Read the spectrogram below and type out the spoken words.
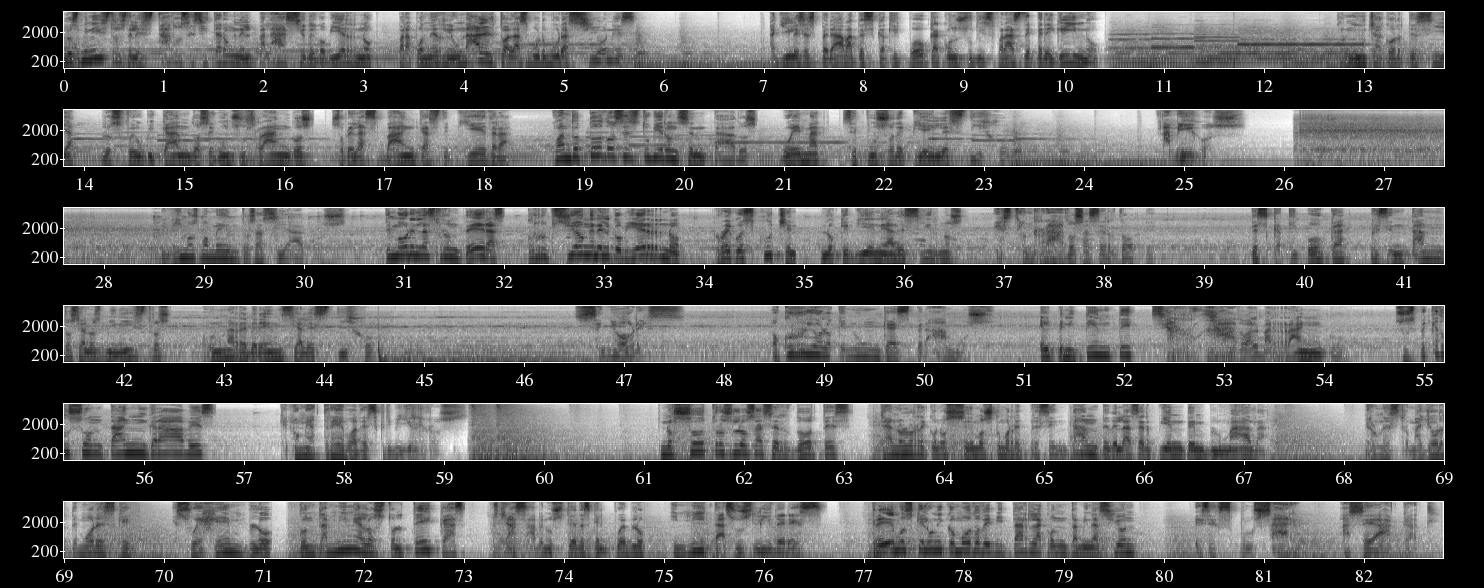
Los ministros del Estado se citaron en el Palacio de Gobierno para ponerle un alto a las murmuraciones. Allí les esperaba Tezcatlipoca con su disfraz de peregrino. Mucha cortesía los fue ubicando según sus rangos sobre las bancas de piedra. Cuando todos estuvieron sentados, Huemac se puso de pie y les dijo, Amigos, vivimos momentos asiagos temor en las fronteras, corrupción en el gobierno. Ruego escuchen lo que viene a decirnos este honrado sacerdote. Tezcatlipoca, presentándose a los ministros con una reverencia, les dijo, Señores, ocurrió lo que nunca esperamos. El penitente se ha arrojado al barranco. Sus pecados son tan graves que no me atrevo a describirlos. Nosotros los sacerdotes ya no lo reconocemos como representante de la serpiente emplumada, pero nuestro mayor temor es que su ejemplo contamine a los toltecas, pues ya saben ustedes que el pueblo imita a sus líderes. Creemos que el único modo de evitar la contaminación es expulsar a Seacatl.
